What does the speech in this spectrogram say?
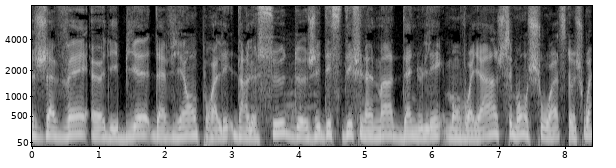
j'avais euh, des billets d'avion pour aller dans le sud. J'ai décidé finalement d'annuler mon voyage. C'est mon choix, c'est un choix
